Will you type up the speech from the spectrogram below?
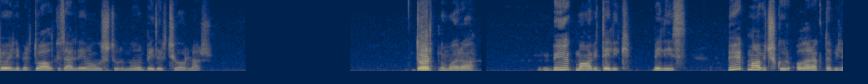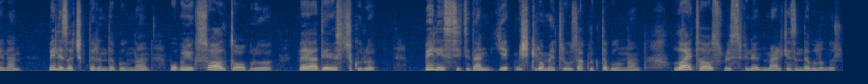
böyle bir doğal güzelliğin oluşturduğunu belirtiyorlar. 4 numara Büyük Mavi Delik Belize Büyük Mavi Çukur olarak da bilinen Belize açıklarında bulunan bu büyük sualtı obruğu veya deniz çukuru Belize City'den 70 kilometre uzaklıkta bulunan Lighthouse Resifinin merkezinde bulunur.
